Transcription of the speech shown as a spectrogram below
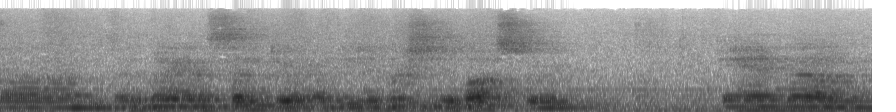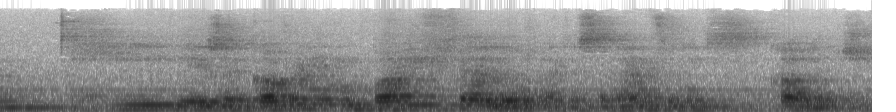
um, Latin American Center at the University of Oxford, and um, he is a governing body fellow at the St. Antony's College.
